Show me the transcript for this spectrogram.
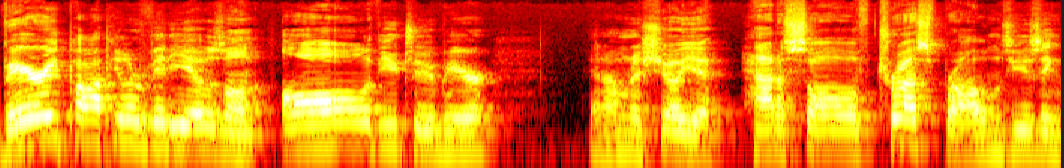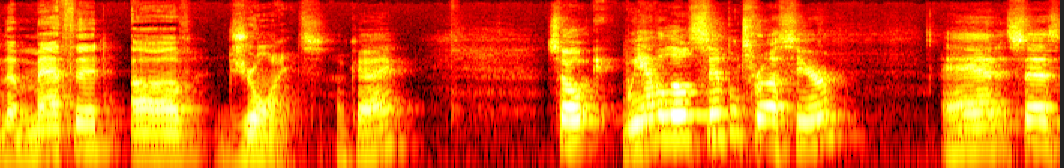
very popular videos on all of YouTube here. And I'm gonna show you how to solve truss problems using the method of joints, okay? So we have a little simple truss here and it says,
